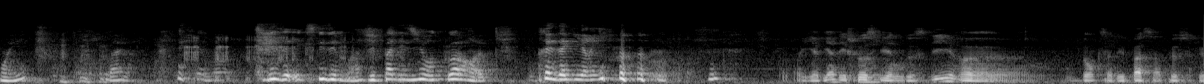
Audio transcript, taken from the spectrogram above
Oui. Voilà. Désolé, Excusez-moi, j'ai pas les yeux encore euh, très aguerris. Il y a bien des choses qui viennent de se dire, euh, donc ça dépasse un peu ce que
